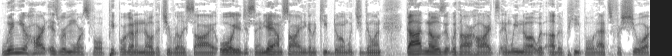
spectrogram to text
when your heart is remorseful, people are going to know that you're really sorry, or you're just saying, "Yeah, I'm sorry," and you're going to keep doing what you're doing. God knows it with our hearts, and we know it with other people. That's for sure.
